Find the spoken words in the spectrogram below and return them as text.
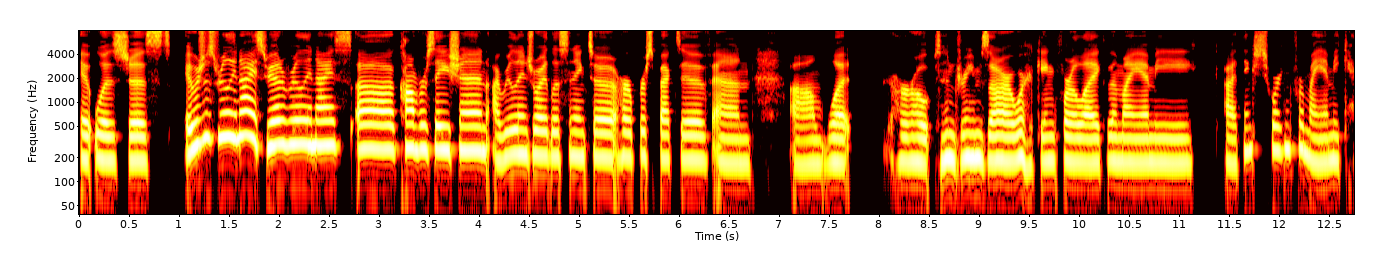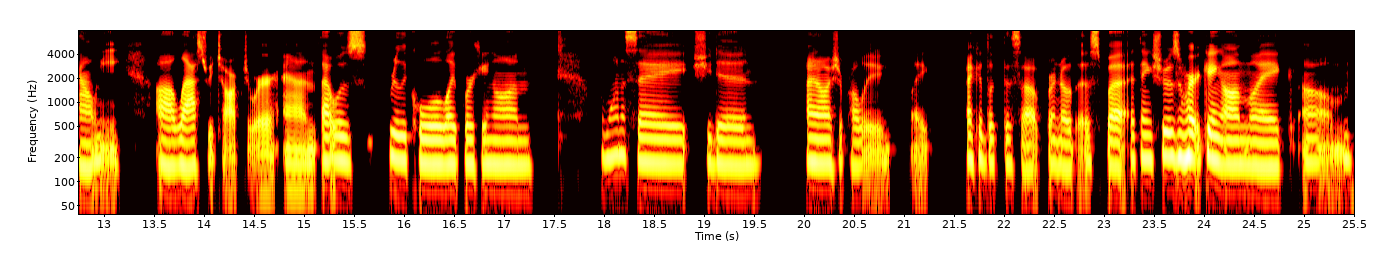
it was just it was just really nice we had a really nice uh, conversation i really enjoyed listening to her perspective and um, what her hopes and dreams are working for like the miami I think she's working for Miami County. Uh, last we talked to her, and that was really cool. Like working on, I want to say she did. I know I should probably like I could look this up or know this, but I think she was working on like um,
